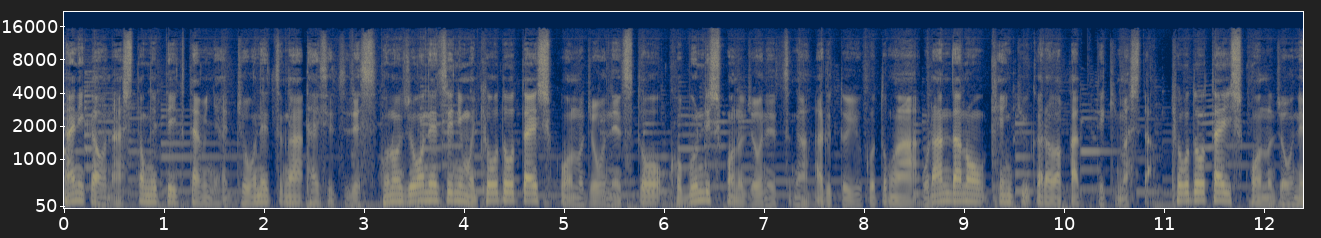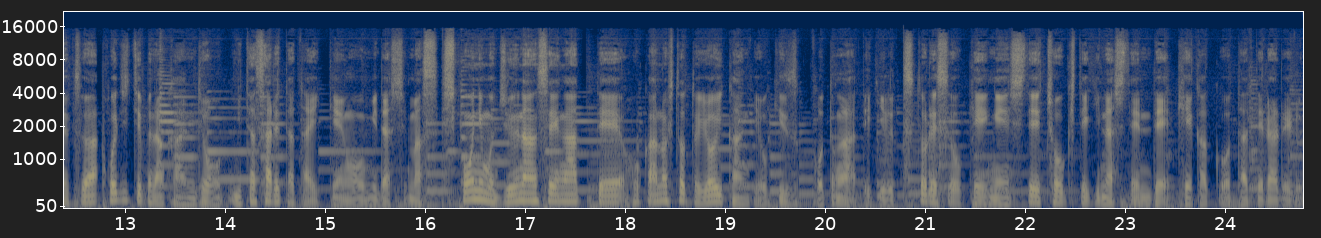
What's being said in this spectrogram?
何かを成し遂げていくためには情熱が大切です。この情熱にも共同体思考の情熱と古分離思考の情熱があるということがオランダの研究から分かってきました。共同体思考の情熱はポジティブな感情満たされた体験を生み出します。思考にも柔軟性があって他の人と良い関係を築くことができる。ストレスを軽減して長期的な視点で計画を立てられる。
